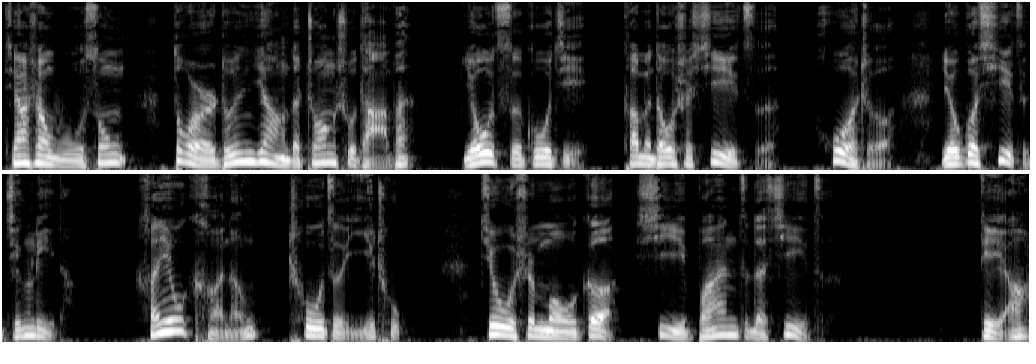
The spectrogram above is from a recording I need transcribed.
加上武松、窦尔敦样的装束打扮，由此估计他们都是戏子。或者有过戏子经历的，很有可能出自一处，就是某个戏班子的戏子。第二，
